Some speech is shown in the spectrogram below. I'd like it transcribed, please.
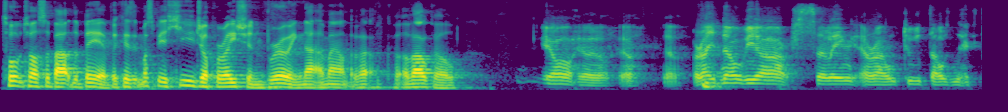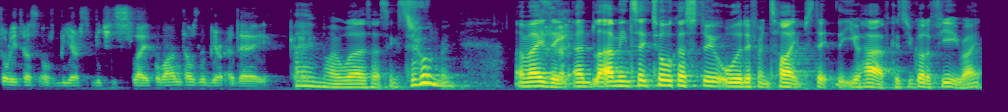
talk to us about the beer because it must be a huge operation brewing that amount of al- of alcohol. Yeah, yeah, yeah, yeah. Right now we are selling around 2,000 hectoliters of beers, which is like 1,000 beer a day. Okay. Oh my word, that's extraordinary. Amazing. And I mean, so talk us through all the different types that, that you have because you've got a few, right?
